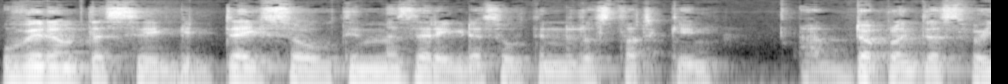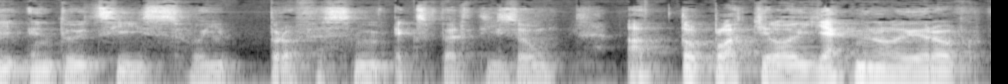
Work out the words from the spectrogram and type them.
Uvědomte si, kde jsou ty mezery, kde jsou ty nedostatky a doplňte svoji intuicí, svojí profesní expertízou. A to platilo jak minulý rok,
